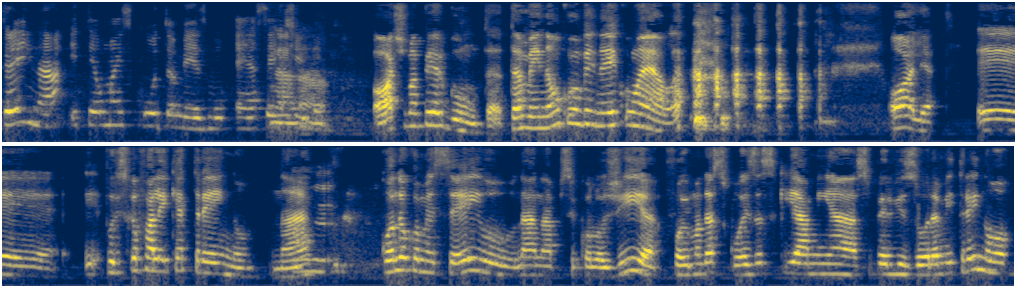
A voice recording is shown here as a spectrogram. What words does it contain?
treinar e ter uma escuta mesmo é, assertiva? Ótima pergunta. Também não combinei com ela. Olha, é por isso que eu falei que é treino, né? Uhum. Quando eu comecei o, na, na psicologia, foi uma das coisas que a minha supervisora me treinou.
